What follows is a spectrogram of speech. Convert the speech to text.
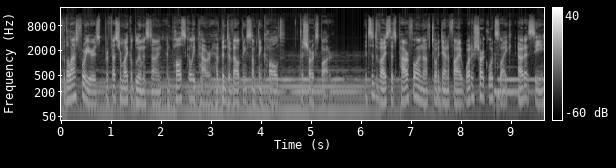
For the last four years, Professor Michael Blumenstein and Paul Scully Power have been developing something called the SharkSpotter. It's a device that's powerful enough to identify what a shark looks like out at sea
